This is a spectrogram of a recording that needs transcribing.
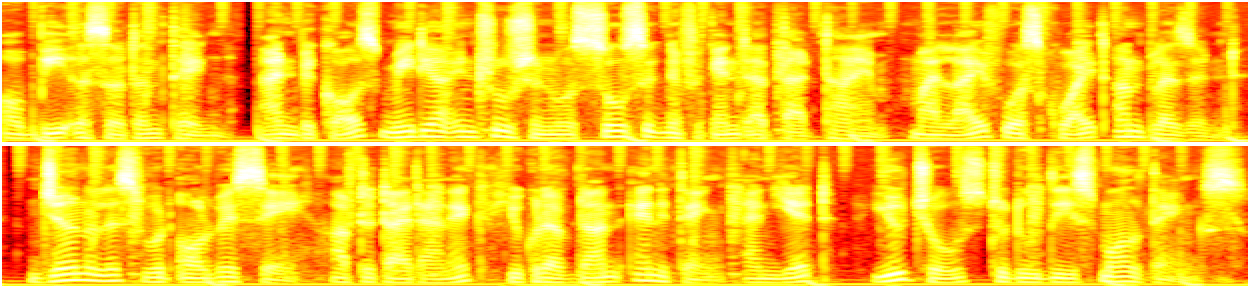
or be a certain thing, and because media intrusion was so significant at that time, my life was quite unpleasant. Journalists would always say, after Titanic, you could have done anything, and yet you chose to do these small things.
